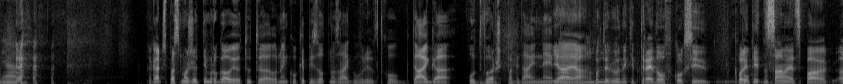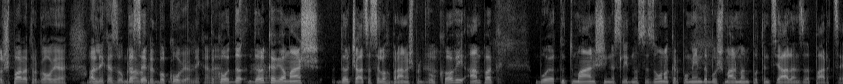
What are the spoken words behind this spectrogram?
Ja. Drugače pa smo že v tem rogovju tudi uh, v nekaj epizod nazaj govorili, tako, kdaj ga odvršiti, pa kdaj ne. Ja, pa. ja, ampak to je bil neki trade-off, koliko si kvaliteten samec, pa ali špara trgovje, ali nekaj za obraz se- pred vokovi. ali Nekaj, ne? Tako, da ki ga imaš, dalj časa se lahko braniš pred Ja. volkovi, ampak bojo tudi manjši naslednjo sezono, kar pomeni, da boš malo manj potencijalen za parce.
